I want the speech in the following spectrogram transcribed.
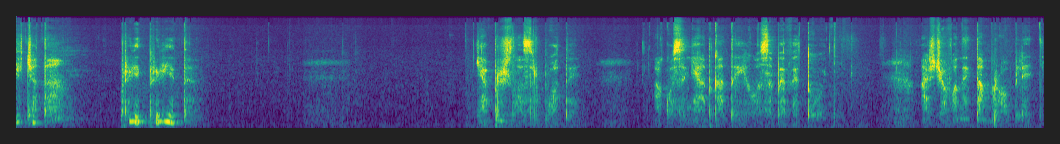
дівчата. Привіт-привіт. Я прийшла з роботи, а козенятка тихо себе ведуть. А що вони там роблять?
